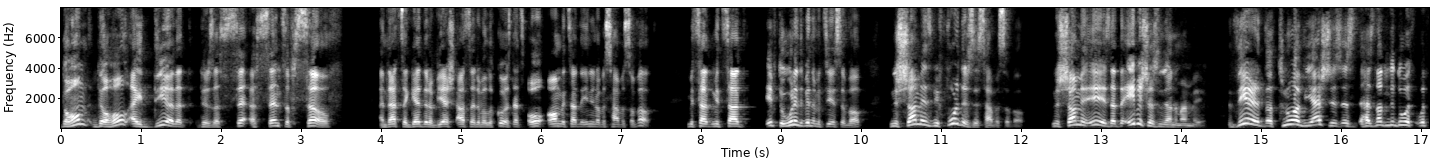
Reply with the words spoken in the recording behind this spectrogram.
The whole, the whole idea that there's a, se, a sense of self, and that's a gather of yesh outside of a lukus, that's all, all mitzad the union of a savas of. Mitzad, mitzad, if there wouldn't have been a mitzias of velt, Neshama is before there's this of Neshama is that the Abish is in the. There, the Tnu of Yeshes is, has nothing to do with, with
